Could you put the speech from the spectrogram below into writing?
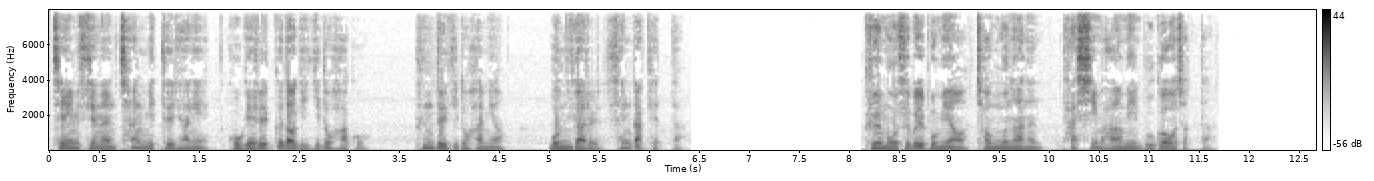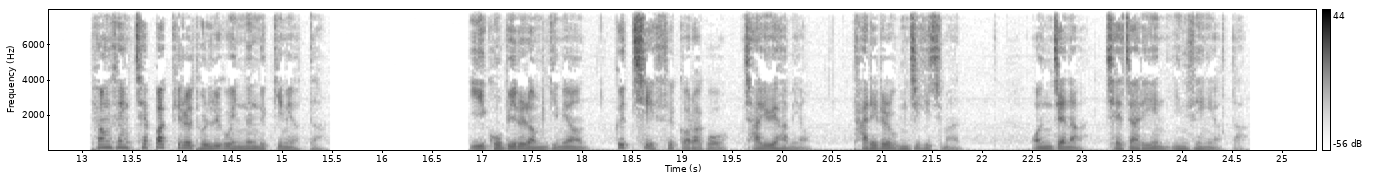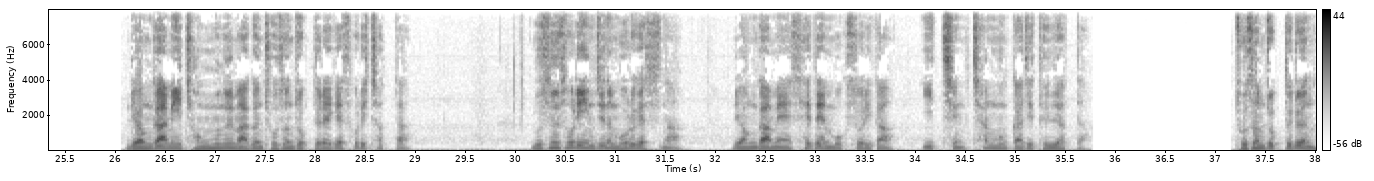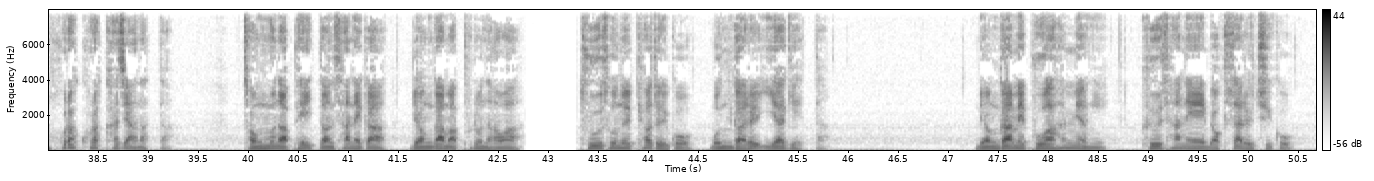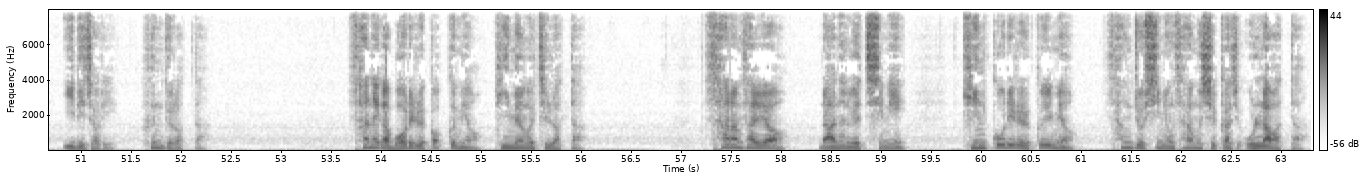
제임스는 창 밑을 향해 고개를 끄덕이기도 하고 흔들기도 하며 뭔가를 생각했다. 그 모습을 보며 정문화는 다시 마음이 무거워졌다. 평생 챗바퀴를 돌리고 있는 느낌이었다. 이 고비를 넘기면 끝이 있을 거라고 자유하며 다리를 움직이지만 언제나 제자리인 인생이었다. 령감이 정문을 막은 조선족들에게 소리쳤다. 무슨 소리인지는 모르겠으나 령감의 새된 목소리가 2층 창문까지 들렸다. 조선족들은 호락호락하지 않았다. 정문 앞에 있던 사내가 령감 앞으로 나와 두 손을 펴들고 뭔가를 이야기했다. 령감의 부하 한 명이 그 사내의 멱살을 쥐고 이리저리 흔들었다. 사내가 머리를 꺾으며 비명을 질렀다. 사람 살려! 라는 외침이 긴 꼬리를 끌며 상조신용 사무실까지 올라왔다.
